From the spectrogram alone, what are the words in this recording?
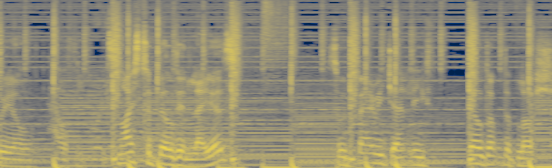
real healthy. It's nice to build in layers, so very gently build up the blush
